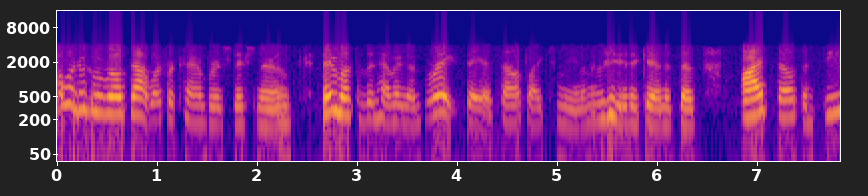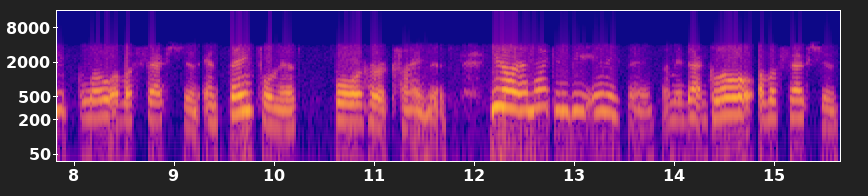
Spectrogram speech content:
I wonder who wrote that one for Cambridge Dictionary. They must have been having a great day. It sounds like to me. Let me read it again. It says, "I felt a deep glow of affection and thankfulness for her kindness." You know, and that can be anything. I mean, that glow of affection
